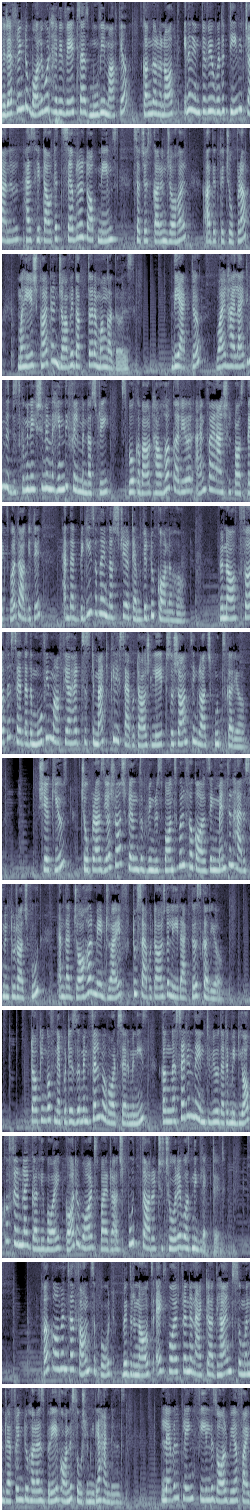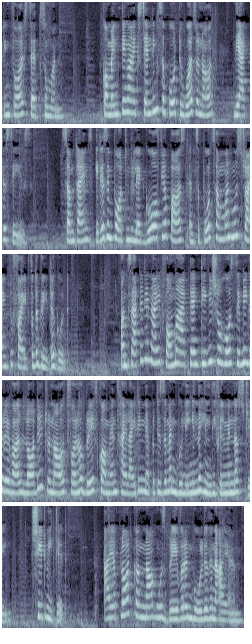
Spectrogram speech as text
Referring to Bollywood heavyweights as movie mafia, Kangna Ranaut, in an interview with a TV channel, has hit out at several top names such as Karan Johar, Aditya Chopra, Mahesh Bhatt, and Javed Akhtar, among others. The actor, while highlighting the discrimination in the Hindi film industry, spoke about how her career and financial prospects were targeted and that biggies of the industry attempted to corner her. Ranaut further said that the movie mafia had systematically sabotaged late Sushant Singh Rajput's career. She accused Chopra's Yash Raj films of being responsible for causing mental harassment to Rajput and that Johar made drive to sabotage the late actor's career. Talking of nepotism in film award ceremonies, Kangna said in the interview that a mediocre film like Gully Boy got awards while Rajput Tara Chhichhore was neglected. Her comments have found support, with Ranaut's ex boyfriend and actor Adhyayan Suman referring to her as brave on his social media handles. Level playing field is all we are fighting for, said Suman. Commenting on extending support towards Ranaut, the actor says, Sometimes it is important to let go of your past and support someone who is trying to fight for the greater good. On Saturday night, former actor and TV show host Simi Grewal lauded Ranaut for her brave comments highlighting nepotism and bullying in the Hindi film industry. She tweeted, I applaud Kangna who is braver and bolder than I am.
